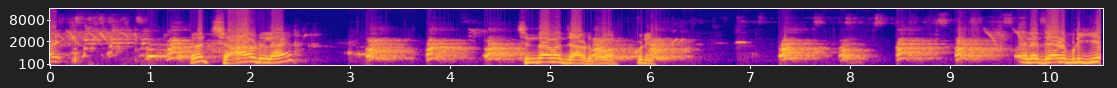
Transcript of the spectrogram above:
ஐ. இதெல்லாம் சாப்பிடல சிந்தாம சாப்பிடு போ குடி. என்ன தேனை பிடிக்க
